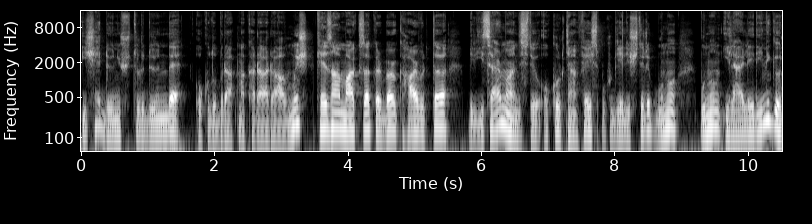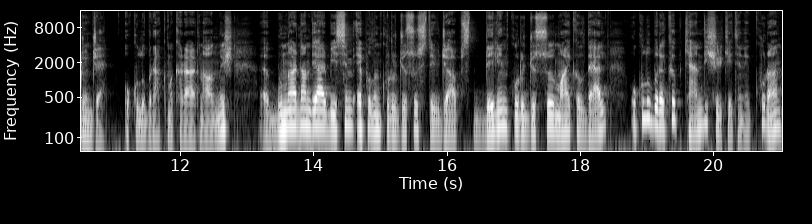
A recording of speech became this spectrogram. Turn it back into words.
işe dönüştürdüğünde okulu bırakma kararı almış. Keza Mark Zuckerberg Harvard'da bilgisayar mühendisliği okurken Facebook'u geliştirip bunu bunun ilerlediğini görünce okulu bırakma kararını almış. E, bunlardan diğer bir isim Apple'ın kurucusu Steve Jobs, Dell'in kurucusu Michael Dell okulu bırakıp kendi şirketini kuran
